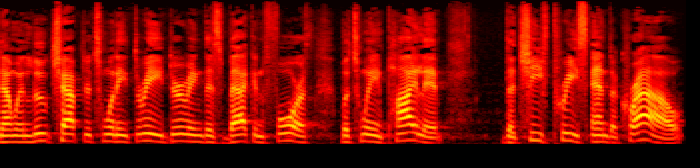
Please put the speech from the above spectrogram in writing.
Now, in Luke chapter 23, during this back and forth between Pilate, the chief priest, and the crowd,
